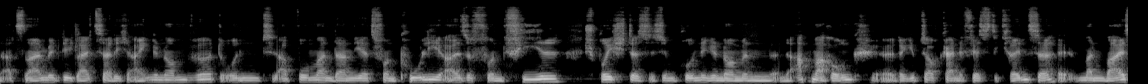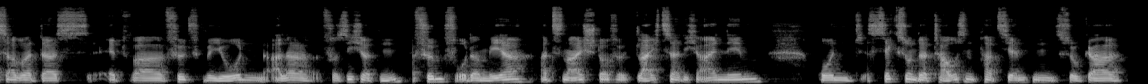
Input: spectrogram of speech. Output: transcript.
Arzneimittel, die gleichzeitig eingenommen wird. Und ab wo man dann jetzt von Poly, also von viel spricht, das ist im Grunde genommen eine Abmachung. Äh, da gibt es auch keine feste Grenze. Man weiß aber, dass etwa fünf Millionen aller Versicherten fünf oder mehr Arzneistoffe gleichzeitig einnehmen und 600.000 Patienten sogar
